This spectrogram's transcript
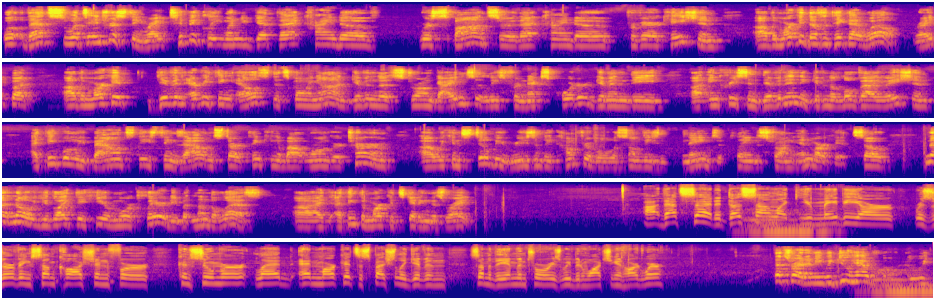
Well, that's what's interesting, right? Typically, when you get that kind of response or that kind of prevarication, uh, the market doesn't take that well, right? But uh, the market, given everything else that's going on, given the strong guidance, at least for next quarter, given the uh, increase in dividend and given the low valuation, I think when we balance these things out and start thinking about longer term, uh, we can still be reasonably comfortable with some of these names that play in the strong end market. So, no, no, you'd like to hear more clarity, but nonetheless, uh, I, I, think the market's getting this right. Uh, that said, it does sound like you maybe are reserving some caution for consumer led end markets, especially given some of the inventories we've been watching in hardware. That's right. I mean, we do have,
